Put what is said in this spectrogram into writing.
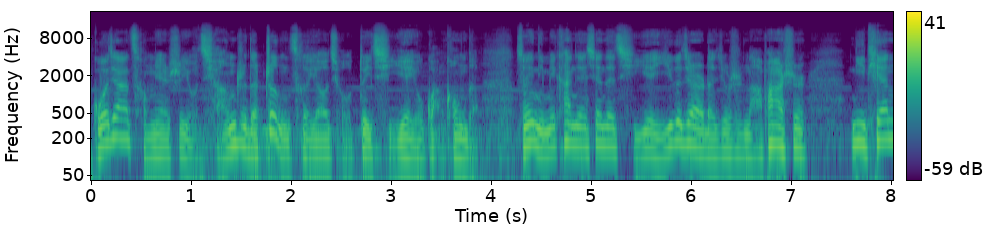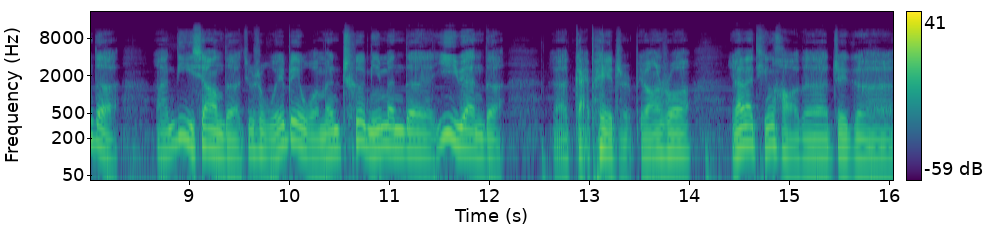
国家层面是有强制的政策要求对企业有管控的，所以你没看见现在企业一个劲儿的就是哪怕是逆天的啊逆向的，就是违背我们车迷们的意愿的。呃，改配置，比方说，原来挺好的这个，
